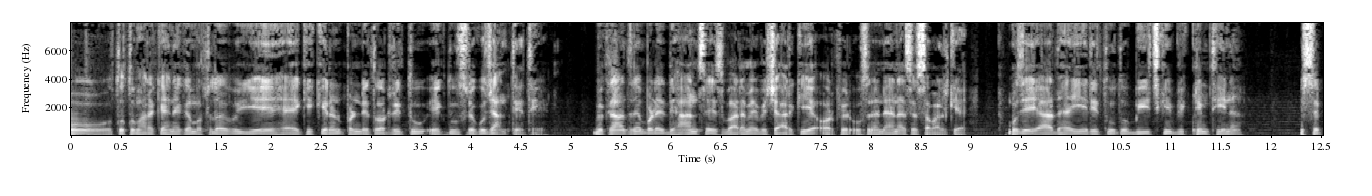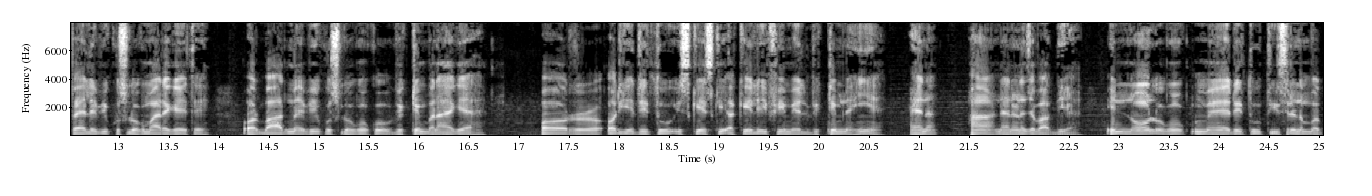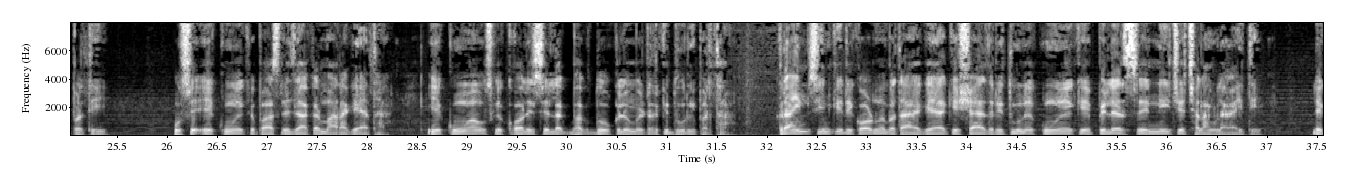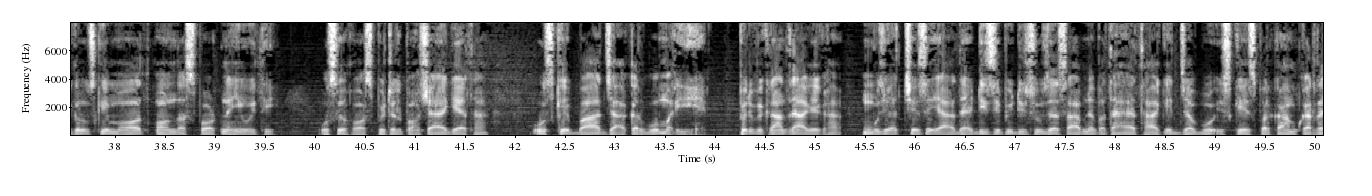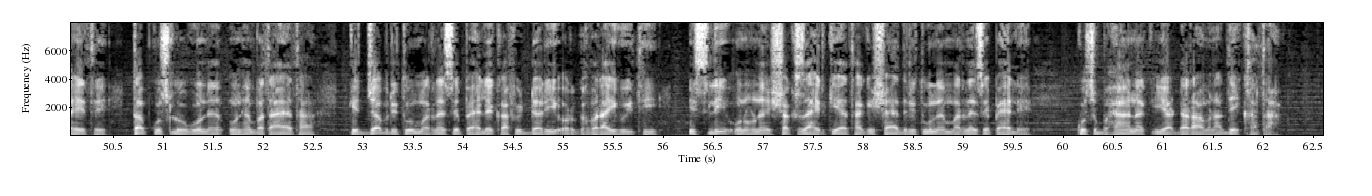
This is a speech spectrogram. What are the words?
ओ तो तुम्हारा कहने का मतलब ये है कि किरण पंडित और रितु एक दूसरे को जानते थे। विक्रांत ने बड़े ध्यान से इस बारे में विचार किया और फिर उसने नैना से सवाल किया, मुझे याद है ये रितु तो बीच की विक्टिम थी ना? इससे पहले भी कुछ लोग मारे गए थे और बाद में भी कुछ लोगों को विक्टिम बनाया गया है। और और ये रितु इस केस की अकेली फीमेल विक्टिम नहीं है है ना? हाँ नैना ने जवाब दिया, इन नौ लोगों में रितु तीसरे नंबर पर थी। उसे एक कुएँ के पास ले जाकर मारा गया था। ये कुआँ उसके कॉलेज से लगभग दो किलोमीटर की दूरी पर था। क्राइम सीन के रिकॉर्ड में बताया गया कि शायद रितु ने कुएँ के पिलर से नीचे छलांग लगाई थी, लेकिन उसकी मौत ऑन द स्पॉट नहीं हुई थी। उसे हॉस्पिटल पहुँचाया गया था, उसके बाद जाकर वो मरी है। फिर विक्रांत ने आगे कहा, मुझे अच्छे से याद है डीसीपी डिसूजा साहब ने बताया था कि जब वो इस केस पर काम कर रहे थे, तब कुछ लोगों ने उन्हें बताया था कि जब रितु मरने से पहले काफ़ी डरी और घबराई हुई थी इसलिए उन्होंने शक ज़ाहिर किया था कि शायद रितु ने मरने से पहले कुछ भयानक या डरावना देखा था।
